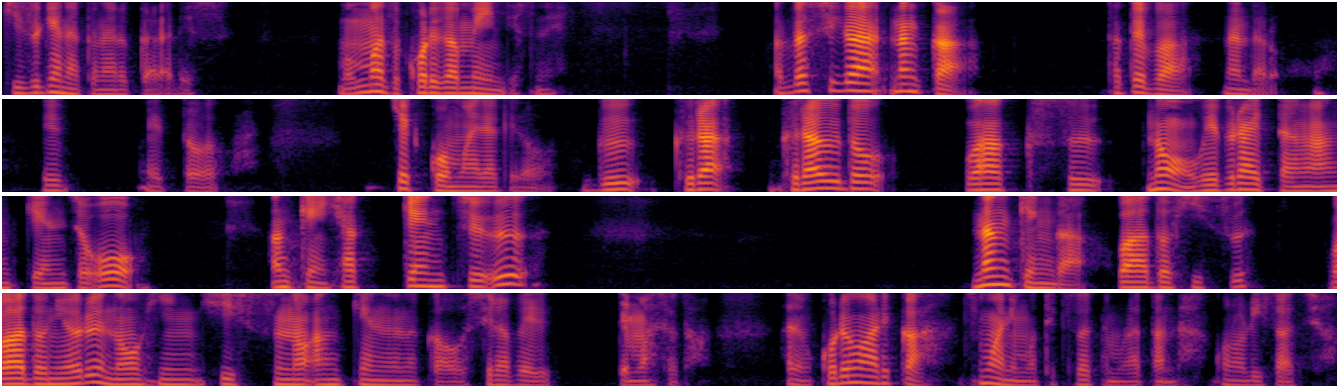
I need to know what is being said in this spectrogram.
気づけなくなるからです。まずこれがメインですね。私がなんか、例えば、なんだろう、えっと、結構前だけど、グクラクラウドワークスのウェブライターの案件上を、案件100件中、何件がワード必須ワードによる納品必須の案件なの中を調べてましたと。あでもこれはあれか。妻にも手伝ってもらったんだ。このリサーチは。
